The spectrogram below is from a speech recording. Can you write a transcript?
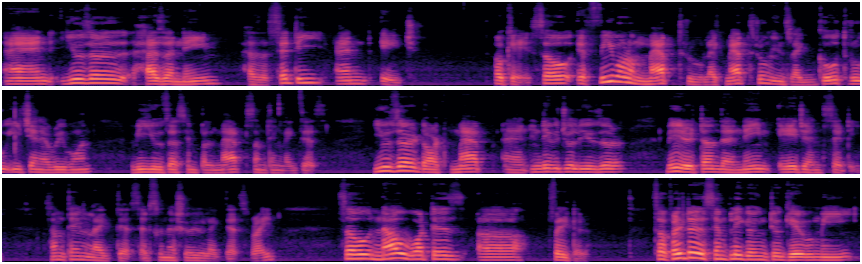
and user has a name, has a city and age. Okay, so if we want to map through, like map through means like go through each and every one, we use a simple map, something like this. User.map and individual user, we return their name, age and city. Something like this. It's going to show you like this, right? So now what is a filter? So filter is simply going to give me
